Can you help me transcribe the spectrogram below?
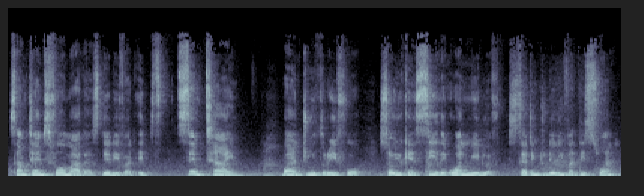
Sometimes four mothers delivered at same time. One, two, three, four. So you can see the one midwife starting to deliver this one.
